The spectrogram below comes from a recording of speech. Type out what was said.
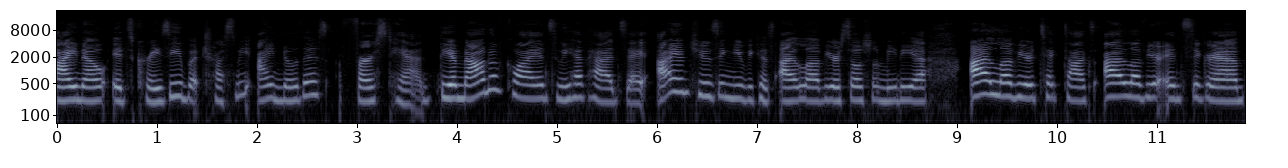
I know it's crazy, but trust me, I know this firsthand. The amount of clients we have had say, I am choosing you because I love your social media. I love your TikToks. I love your Instagram.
